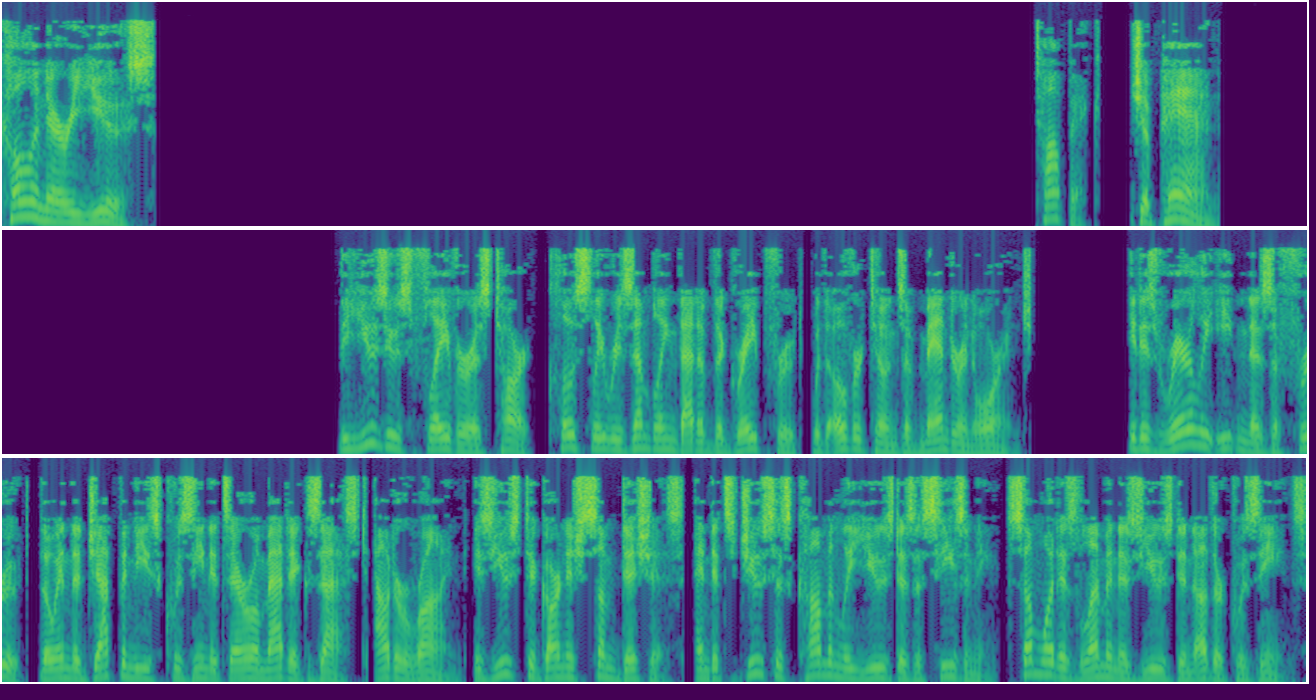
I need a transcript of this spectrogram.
Culinary use Japan The yuzu's flavor is tart, closely resembling that of the grapefruit, with overtones of mandarin orange. It is rarely eaten as a fruit, though in the Japanese cuisine its aromatic zest outer rind is used to garnish some dishes, and its juice is commonly used as a seasoning, somewhat as lemon is used in other cuisines.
